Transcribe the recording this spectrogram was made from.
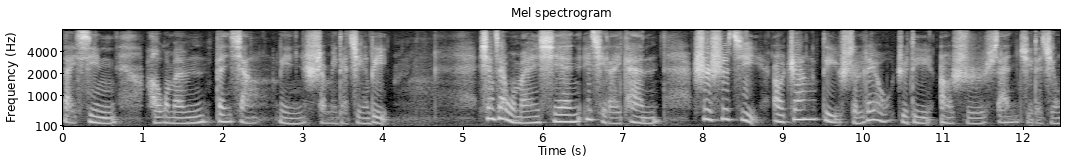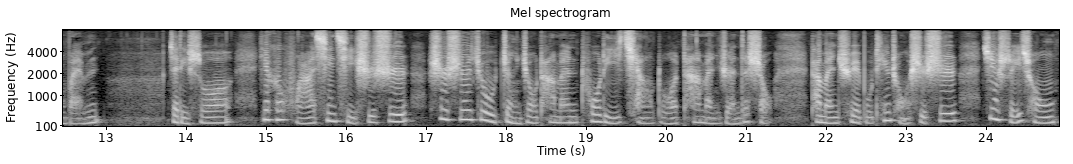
来信和我们分享。您生命的经历。现在，我们先一起来看《诗诗记》二章第十六至第二十三节的经文。这里说：“耶和华兴起士师，士师就拯救他们，脱离抢夺他们人的手。他们却不听从士师，竟随从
